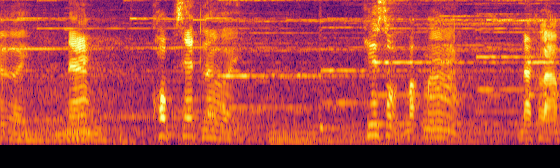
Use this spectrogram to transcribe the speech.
เลยนะครบเซตเลย ที่สุดมาก ๆ นะครับ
